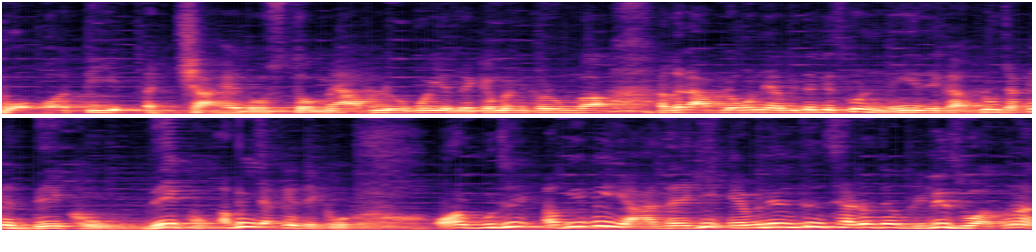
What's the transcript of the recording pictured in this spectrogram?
बहुत ही अच्छा है दोस्तों। मैं आप लोगों को ये रिकमेंड करूँगा। अगर आप लोगों ने अभी तक इसको नहीं देखा, आप लोग जाके देखो। देखो, अभी जाके देखो। और मुझे अभी भी याद है कि एमिनेंस इन जब रिलीज़ हुआ था ना,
